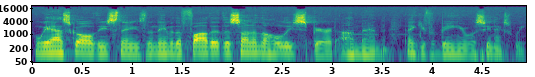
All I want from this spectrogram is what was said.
And we ask all these things in the name of the Father, the Son, and the Holy Spirit. Amen. Thank you for being here. We'll see you next week.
